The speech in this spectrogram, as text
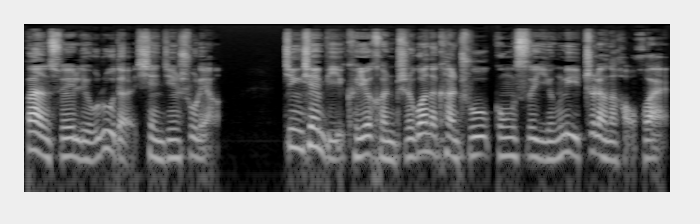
伴随流入的现金数量。净现比可以很直观的看出公司盈利质量的好坏。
